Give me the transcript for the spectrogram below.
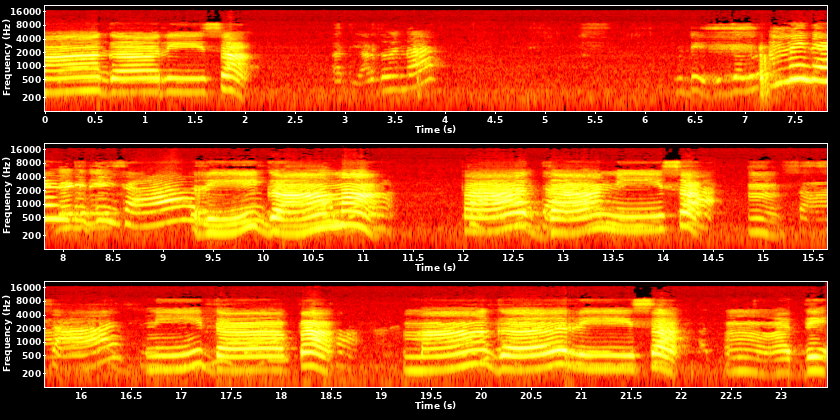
మగరి సా. అది అర్థమైందా? బుడ్డి, ఇది చదువు. ఇదేంటిది? రి గమ పదని సా ఉమ్. సా నీ దప మగరీస ఉన్నాయి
